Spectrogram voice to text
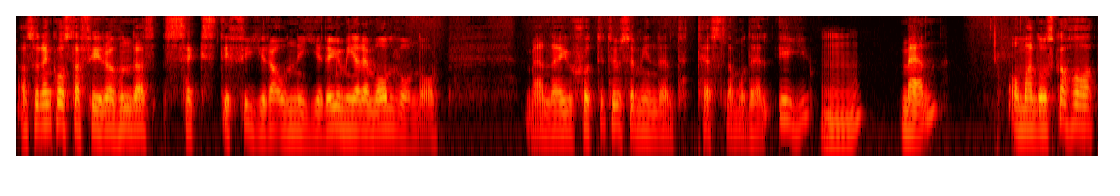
Alltså den kostar 464 och 9. Det är ju mer än Volvon då. Men det är ju 70 000 mindre än Tesla modell Y. Mm. Men om man då ska ha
